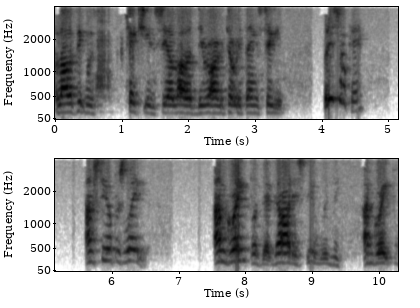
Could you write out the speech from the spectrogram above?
A lot of people text you and say a lot of derogatory things to you. But it's okay. I'm still persuaded. I'm grateful that God is still with me. I'm grateful.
